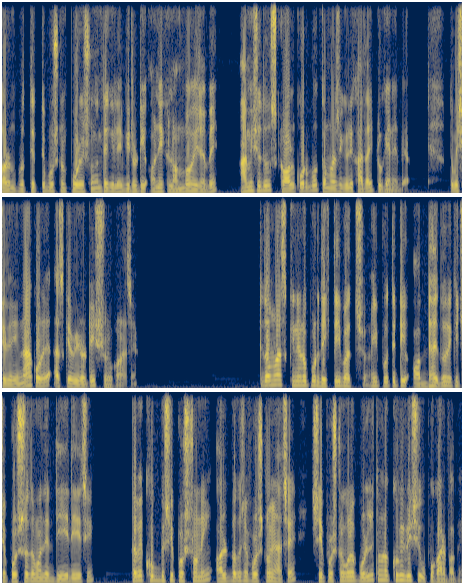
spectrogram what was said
কারণ প্রত্যেকটি প্রশ্ন পড়ে শোনাতে গেলে ভিডিওটি অনেক লম্বা হয়ে যাবে। আমি শুধু স্ক্রল করব, তোমরা সেগুলি খাতায় টুকে নেবে। তো বেশি দেরি না করে আজকে ভিডিওটি শুরু করা যায় তো তোমরা স্ক্রিনের ওপর দেখতেই পাচ্ছ, আমি প্রতিটি অধ্যায় ধরে কিছু প্রশ্ন তোমাদের দিয়ে দিয়েছি। তবে খুব বেশি প্রশ্ন নেই, অল্প কিছু প্রশ্নই আছে। সেই প্রশ্নগুলো পড়লে তোমরা খুবই বেশি উপকার পাবে।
